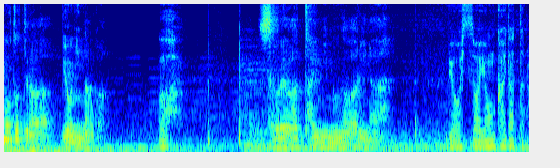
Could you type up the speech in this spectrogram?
妹ってのは病人なのか？あそれはタイミングが悪いな。あ病室は4階だったな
